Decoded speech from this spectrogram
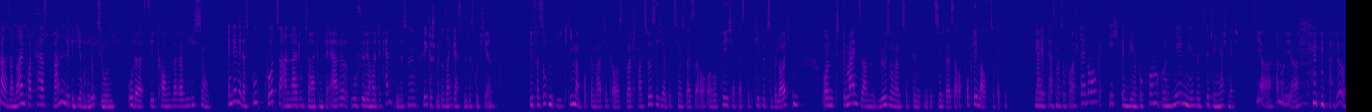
bei unserem neuen Podcast Wann beginnt die Revolution? Oder C'est quand la révolution? In dem wir das Buch Kurze Anleitung zur Rettung der Erde, wofür wir heute kämpfen müssen, kritisch mit unseren Gästen diskutieren. Wir versuchen die Klimaproblematik aus deutsch-französischer bzw. auch europäischer Perspektive zu beleuchten und gemeinsam Lösungen zu finden bzw. auch Probleme aufzudecken. Ja, jetzt erstmal zur Vorstellung. Ich bin Lea Buckrum und neben mir sitzt Virginia Schmidt. Ja, hallo Lea. hallo.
